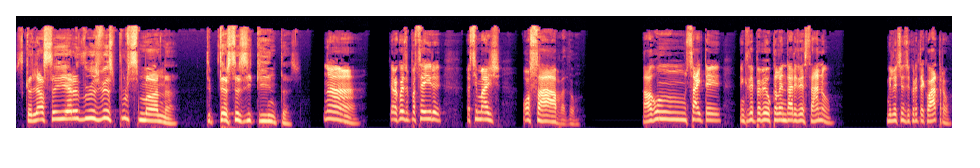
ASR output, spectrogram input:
Se calhar saía era duas vezes por semana. Tipo terças e quintas. Não, era coisa para sair assim mais ao sábado. Há algum site em que dê para ver o calendário deste ano? 1844?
